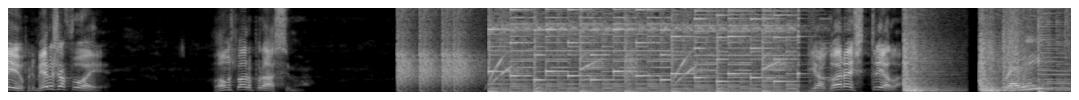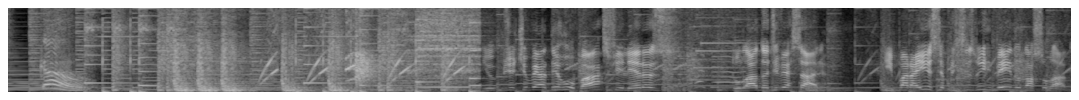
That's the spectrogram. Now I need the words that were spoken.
Aí, o primeiro já foi. Vamos para o próximo. E agora a estrela. Ready? Go! E o objetivo é derrubar as fileiras do lado adversário. E para isso é preciso ir bem do nosso lado.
